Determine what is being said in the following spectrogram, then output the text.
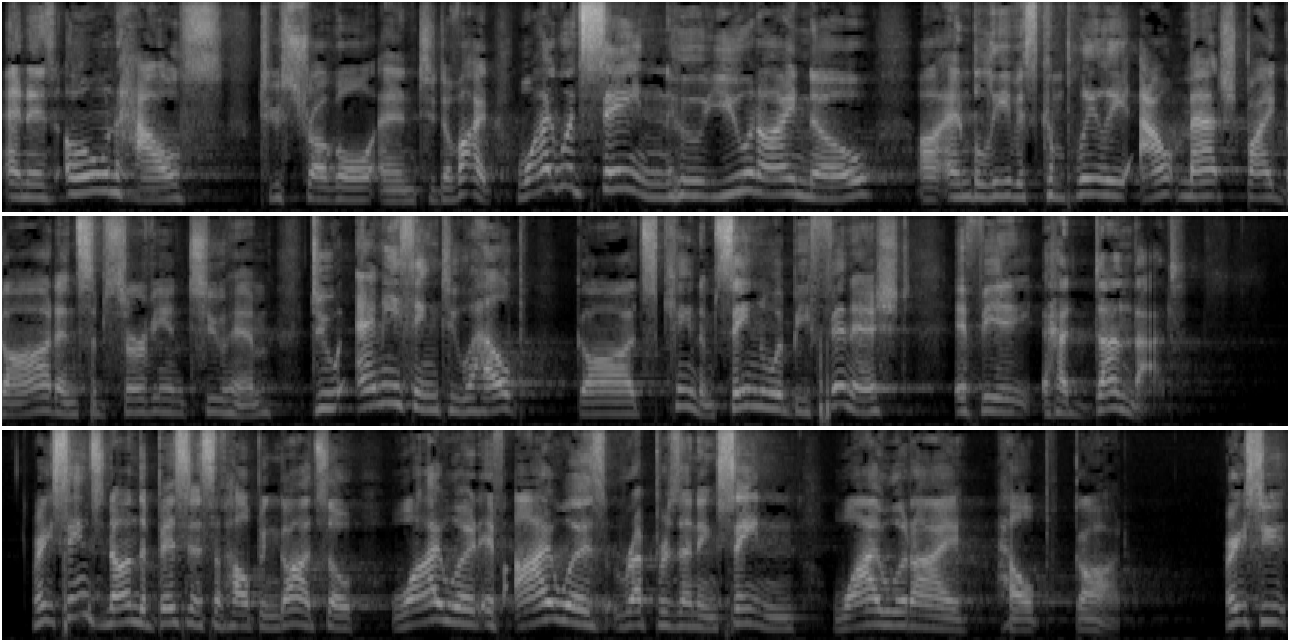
and his own house to struggle and to divide? Why would Satan, who you and I know uh, and believe is completely outmatched by God and subservient to him, do anything to help God's kingdom? Satan would be finished if he had done that. Right? Satan's not in the business of helping God. So why would, if I was representing Satan, why would I help God? Right? So you,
